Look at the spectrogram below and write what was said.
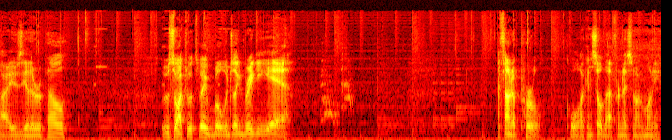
Alright, use the other repel. This rock looks big, bro. Would you like to break it? Yeah. I found a pearl. Cool, I can sell that for a nice amount of money.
